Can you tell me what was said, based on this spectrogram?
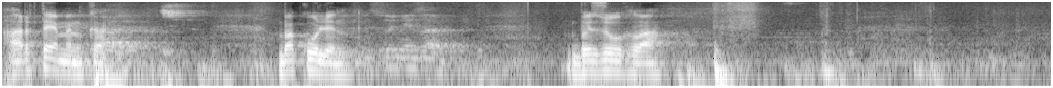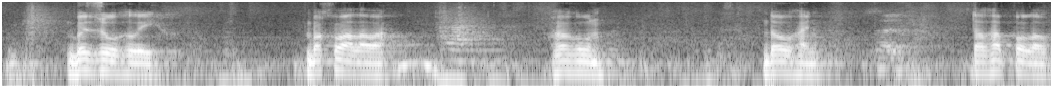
Артеменко. Бакулін. Безугла. Безуглий. Бахвалова. Гагун. Довгань. Долгополов.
